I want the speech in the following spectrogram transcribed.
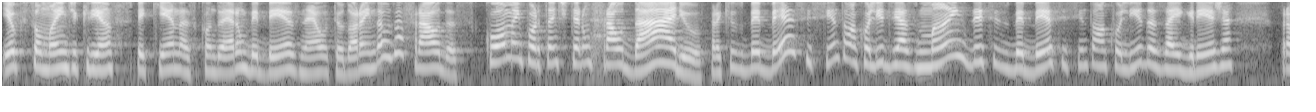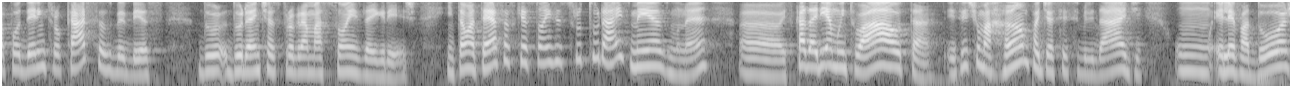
eu que sou mãe de crianças pequenas, quando eram bebês, né? O Teodoro ainda usa fraldas. Como é importante ter um fraldário para que os bebês se sintam acolhidos e as mães desses bebês se sintam acolhidas à igreja para poderem trocar seus bebês du durante as programações da igreja. Então, até essas questões estruturais mesmo, né? Uh, escadaria muito alta, existe uma rampa de acessibilidade, um elevador.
